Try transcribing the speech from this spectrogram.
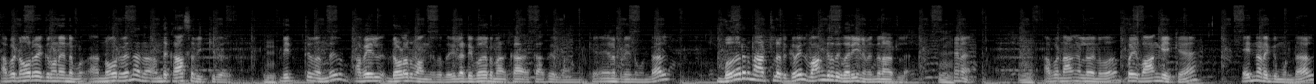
அப்போ நோர்வே குரோனை என்ன நோர்வே வந்து அந்த- காசை விற்கிறது. வித்து வந்து அவையில் டாலர் வாங்குறது இல்லாட்டி வேறு நா- கா- காசுகள் வாங்க என்ன பண்ணணும் என்றால் வேறு நாட்டில் இருக்கவே வாங்குறதுக்கு வரையணும் இந்த நாட்டில். என்ன அப்போ நாங்கள் போய் வாங்கிக்க. என்ன நடக்கும் என்றால்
